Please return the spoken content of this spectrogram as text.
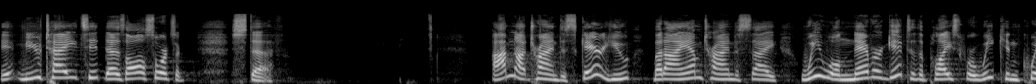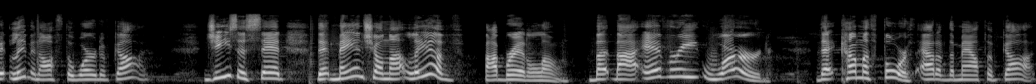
It mutates, it does all sorts of stuff. I'm not trying to scare you, but I am trying to say we will never get to the place where we can quit living off the Word of God. Jesus said that man shall not live by bread alone, but by every word that cometh forth out of the mouth of God.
